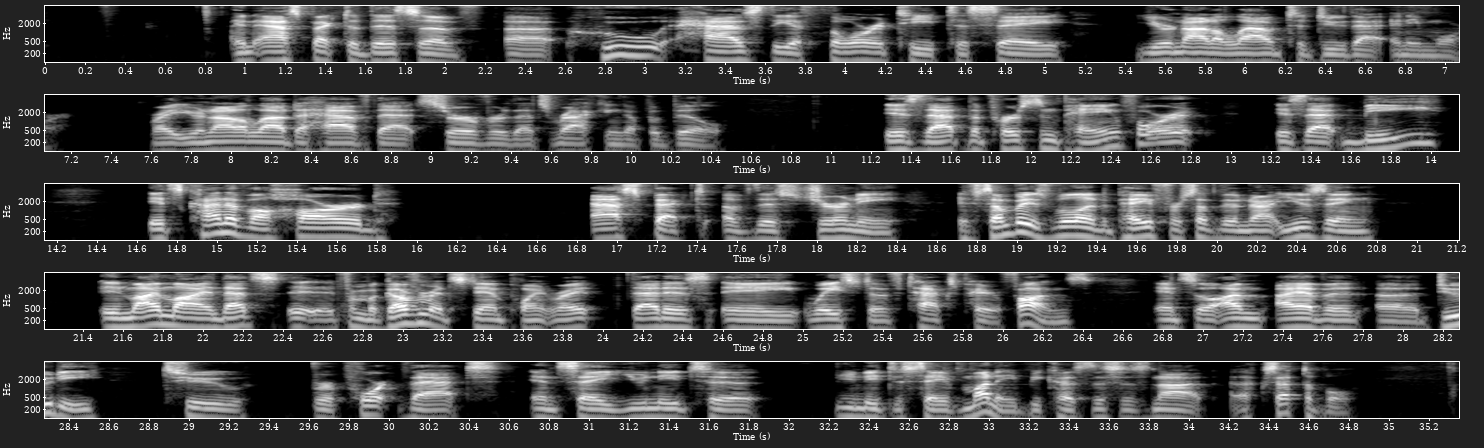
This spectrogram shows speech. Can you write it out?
an aspect of this of uh, who has the authority to say you're not allowed to do that anymore right? You're not allowed to have that server that's racking up a bill. Is that the person paying for it? Is that me? It's kind of a hard aspect of this journey if somebody's willing to pay for something they're not using in my mind that's eh, from a government standpoint right that is a waste of taxpayer funds. And so i'm i have a, a duty to report that and say you need to you need to save money because this is not acceptable.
